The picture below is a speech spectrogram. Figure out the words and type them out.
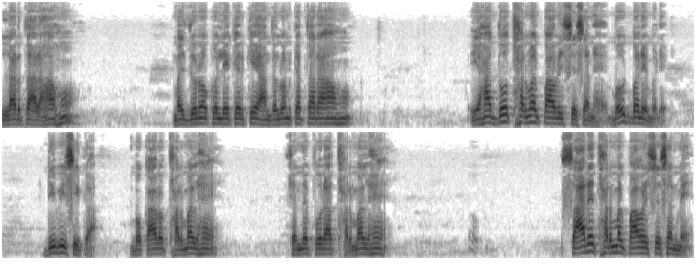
लड़ता रहा हूँ, मजदूरों को लेकर के आंदोलन करता रहा हूँ यहाँ दो थर्मल पावर स्टेशन है, बहुत बड़े बड़े डीबीसी का, बोकारो थर्मल है, चंद्रपुरा थर्मल है। सारे थर्मल पावर स्टेशन में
